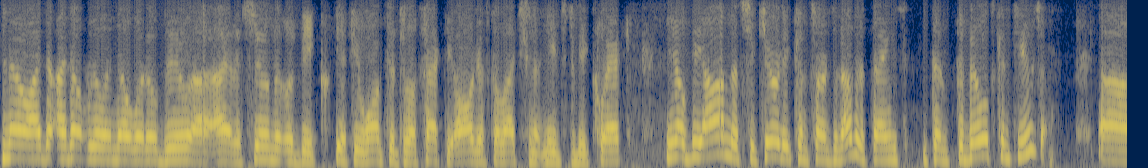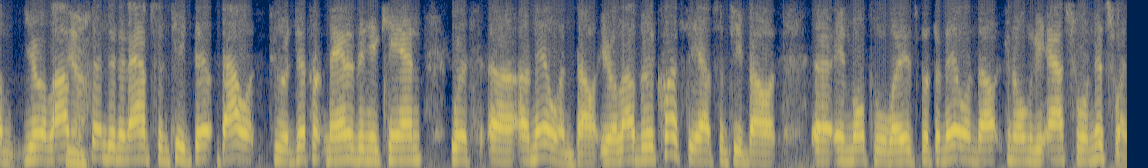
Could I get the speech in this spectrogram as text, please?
No, I, d- I don't really know what he'll do. Uh, I'd assume it would be, if he wants it to affect the August election, it needs to be quick. You know, beyond the security concerns and other things, the, the bill is confusing. Um, you're allowed Yeah. to send in an absentee ba- ballot to a different manner than you can with uh, a mail-in ballot. You're allowed to request the absentee ballot uh, in multiple ways, but the mail-in ballot can only be asked for in this way.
